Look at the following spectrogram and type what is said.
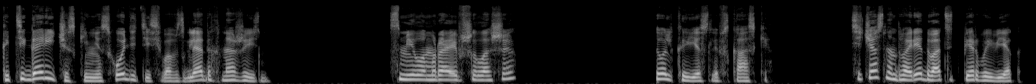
категорически не сходитесь во взглядах на жизнь. С милым рай в шалаше? Только если в сказке. Сейчас на дворе 21 век,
